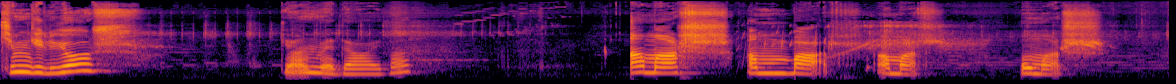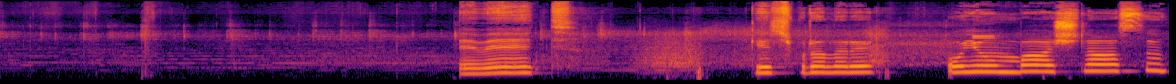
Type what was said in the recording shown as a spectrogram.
Kim geliyor? Gelmedi hala. Amar. Ambar. Amar. Omar. Evet. Geç buraları. Oyun başlasın.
